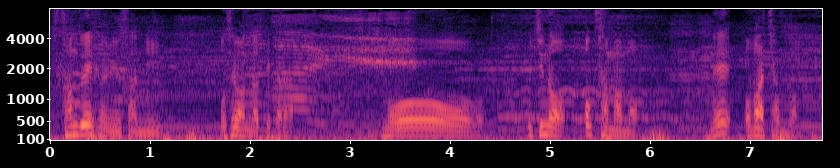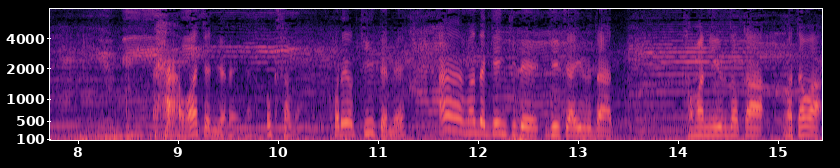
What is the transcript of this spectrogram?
スタンド FM さんにお世話になってからもううちの奥様もねおばあちゃんも。あ おばあちゃんじゃないな奥様。これを聞いてねああまだ元気でじいちゃんいるだ。浜にいるのかまたは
